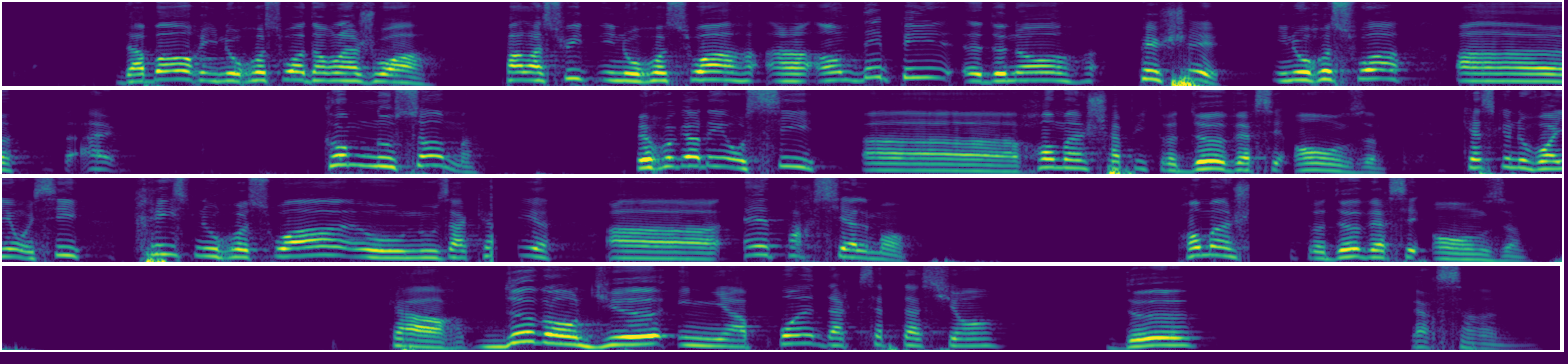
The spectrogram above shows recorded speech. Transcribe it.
D'abord, il nous reçoit dans la joie. Par la suite, il nous reçoit euh, en dépit de nos péchés. Il nous reçoit comme nous sommes. Mais regardez aussi Romains chapitre 2, verset 11. Qu'est-ce que nous voyons ici? Christ nous reçoit ou nous accueille euh, impartialement. Romains chapitre 2, verset 11. Car devant Dieu, il n'y a point d'acceptation de personne.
